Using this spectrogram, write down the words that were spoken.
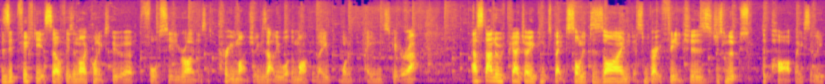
The Zip 50 itself is an iconic scooter for city riders. That's pretty much exactly what the market they want to aim the scooter at. As standard with Piaggio, you can expect solid design, you get some great features, just looks the part basically.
